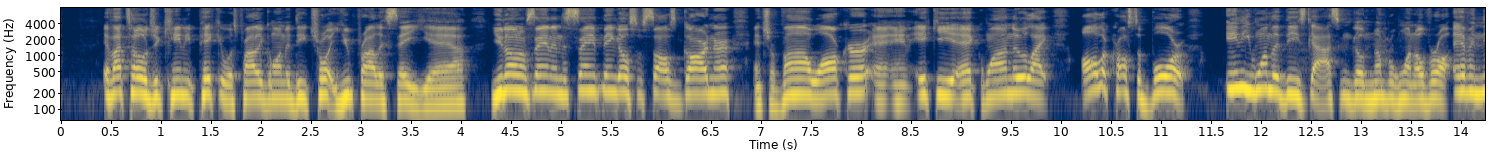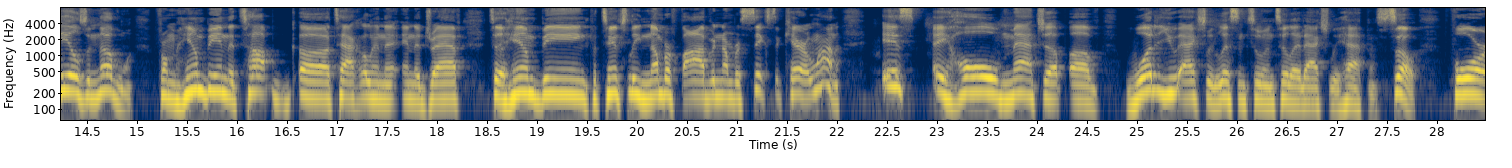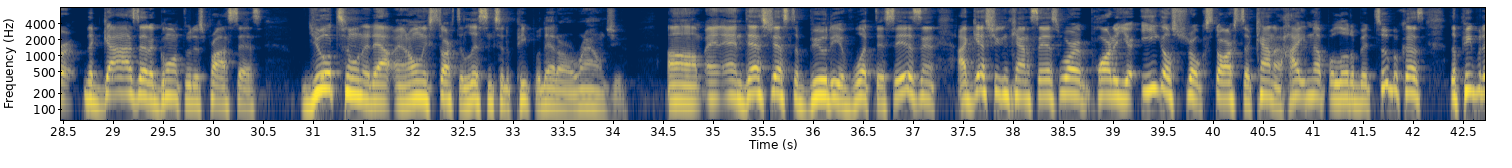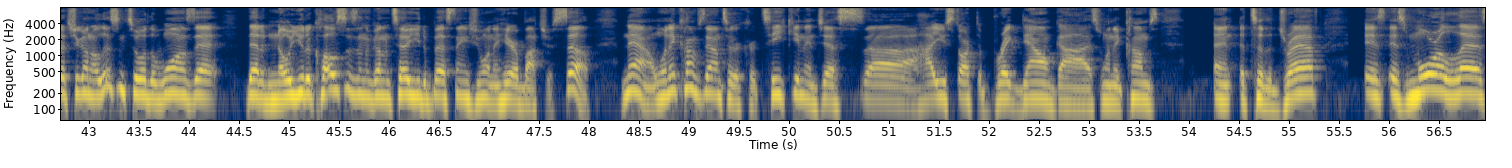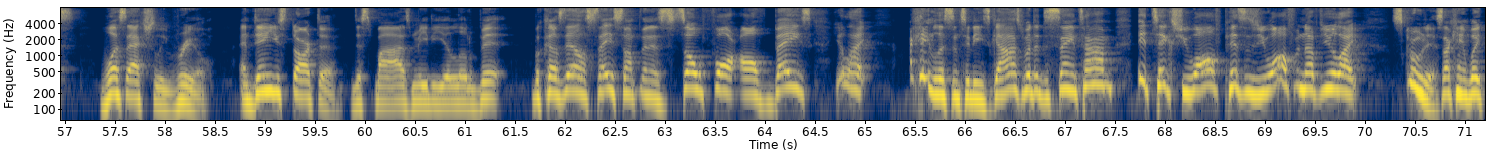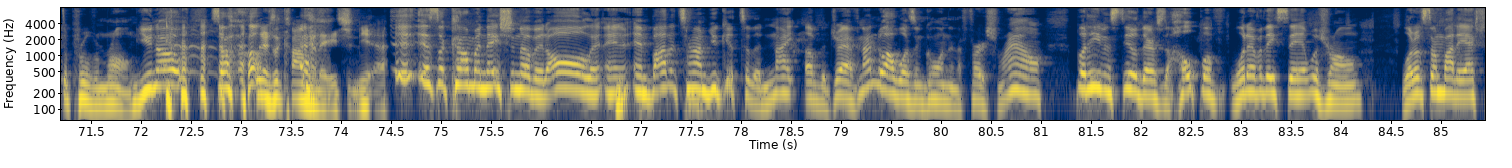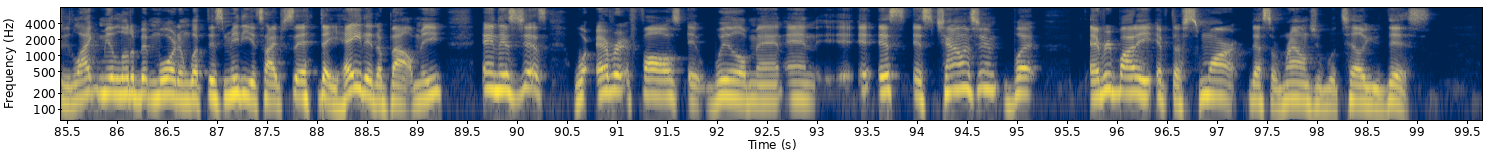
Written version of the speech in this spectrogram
If I told you Kenny Pickett was probably going to Detroit, you probably say, yeah. You know what I'm saying? And the same thing goes for Sauce Gardner and Travon Walker and, and Ike Ekwonu. Like all across the board, any one of these guys can go number one overall. Evan Neal's another one. From him being the top uh, tackle in the in the draft to him being potentially number five or number six to Carolina, it's a whole matchup of what do you actually listen to until it actually happens. So for the guys that are going through this process, you'll tune it out and only start to listen to the people that are around you. Um, and, and that's just the beauty of what this is. And I guess you can kind of say it's where part of your ego stroke starts to kind of heighten up a little bit too, because the people that you're going to listen to are the ones that that know you the closest and are going to tell you the best things you want to hear about yourself. Now, when it comes down to the critiquing and just uh, how you start to break down guys when it comes and to the draft, is is more or less what's actually real. And then you start to despise media a little bit because they'll say something that's so far off base. You're like, I can't listen to these guys. But at the same time, it ticks you off, pisses you off enough. You're like, screw this. I can't wait to prove them wrong. You know? So there's a combination. Yeah. It's a combination of it all. And, and, and by the time you get to the night of the draft, and I knew I wasn't going in the first round, but even still, there's the hope of whatever they said was wrong. What if somebody actually liked me a little bit more than what this media type said they hated about me? And it's just wherever it falls, it will, man. And it's it's challenging, but everybody, if they're smart, that's around you will tell you this.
